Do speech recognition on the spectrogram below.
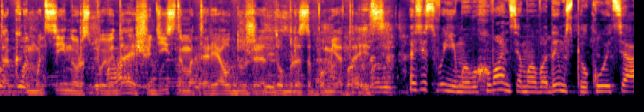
так емоційно розповідає, що дійсно матеріал дуже добре запам'ятається. Зі своїми вихованцями Вадим спілкується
